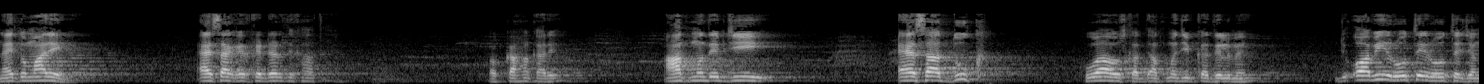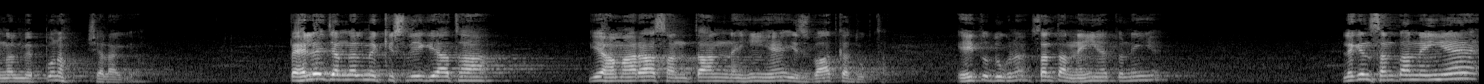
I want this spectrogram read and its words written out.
नहीं तो मारेंगे। ऐसा करके डर दिखाता है। और कहा करे? आत्मदेव जी ऐसा दुख हुआ उसका आत्मजीव का दिल में, जो अभी रोते रोते जंगल में पुनः चला गया। पहले जंगल में किस लिए गया था? ये हमारा संतान नहीं है, इस बात का दुख था। यही तो दुख ना, संतान नहीं है तो नहीं है। लेकिन संतान नहीं है,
